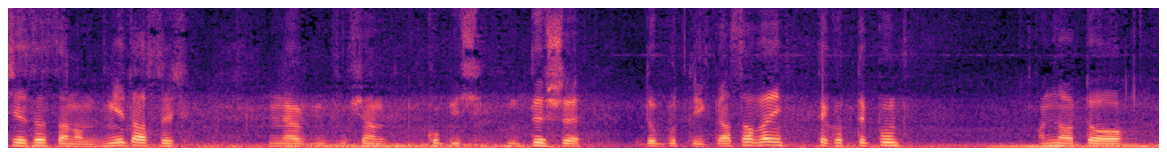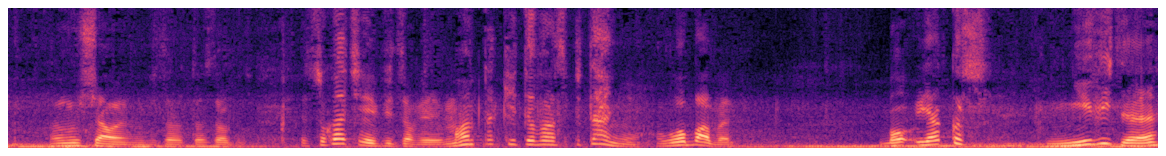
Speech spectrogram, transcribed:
się zastanowić. Nie dosyć. No, musiałem kupić dyszy do butli gazowej tego typu. No to musiałem widzowie to zrobić. Słuchajcie widzowie, mam takie do was pytanie. Łobawek. Bo jakoś nie widzę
